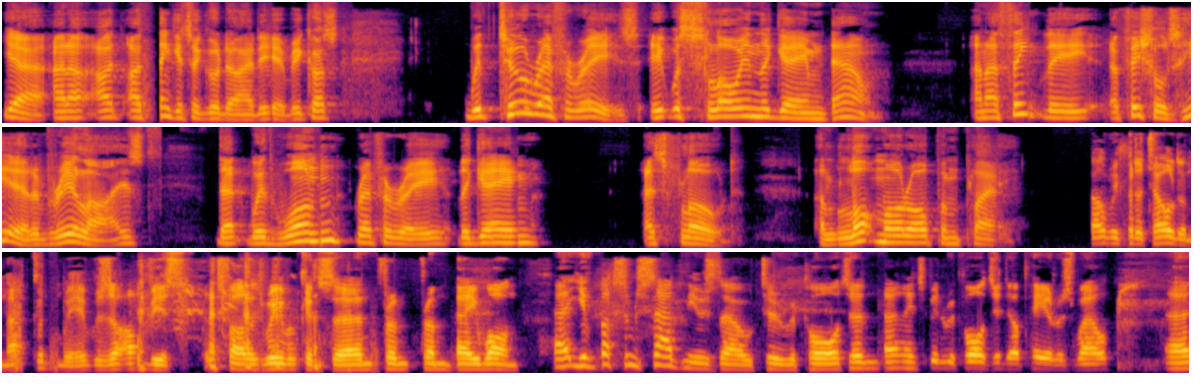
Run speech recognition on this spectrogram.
Yeah, and I, I think it's a good idea because with two referees, it was slowing the game down. And I think the officials here have realized that with one referee, the game has flowed a lot more open play. Well, we could have told them that, couldn't we? It was obvious as far as we were concerned from, from day one. Uh, you've got some sad news, though, to report, and, and it's been reported up here as well. Uh,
